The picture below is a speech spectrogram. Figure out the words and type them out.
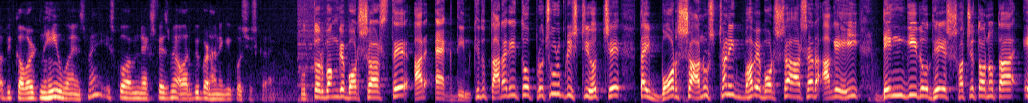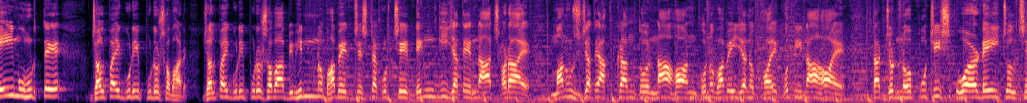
अभी कवर्ड नहीं हुआ है इसमें इसको हम नेक्स्ट फेज में और भी बढ़ाने की कोशिश करेंगे উত্তরবঙ্গে বর্ষা আসতে আর একদিন কিন্তু তার আগেই তো প্রচুর বৃষ্টি হচ্ছে তাই বর্ষা আনুষ্ঠানিকভাবে বর্ষা আসার আগেই ডেঙ্গি রোধে সচেতনতা এই মুহূর্তে জলপাইগুড়ি পুরসভার। জলপাইগুড়ি পুরসভা বিভিন্নভাবে চেষ্টা করছে ডেঙ্গি যাতে না ছড়ায়, মানুষ যাতে আক্রান্ত না হন, কোনোভাবেই যেন ক্ষয়ক্ষতি না হয়। তার জন্য পঁচিশ ওয়ার্ডেই চলছে।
